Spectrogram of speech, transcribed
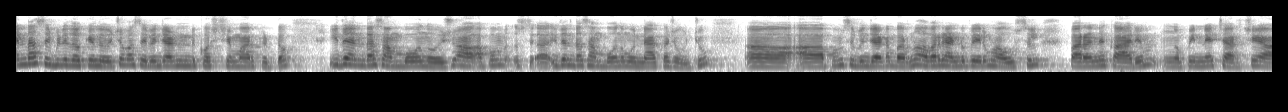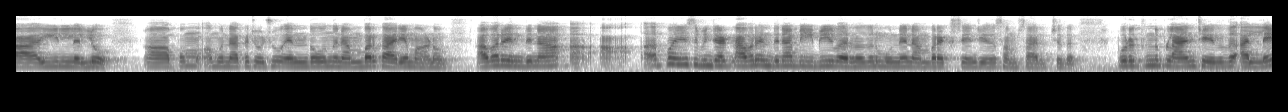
എന്താ സിബിൻ ഇതൊക്കെ എന്ന് ചോദിച്ചു. അപ്പോൾ സിബിൻ ചേട്ടൻ ഒരു ക്വസ്റ്റ്യൻ മാർക്ക് ഇട്ടു. ഇതെന്താ സംഭവം എന്ന് ചോദിച്ചു. അപ്പം ഇതെന്താ സംഭവം എന്ന് മുന്നാക്ക ചോദിച്ചു. അപ്പം സിബിൻ ചേട്ടൻ പറഞ്ഞു അവർ രണ്ടുപേരും ഹൗസിൽ പറഞ്ഞ കാര്യം പിന്നെ ചർച്ചയായില്ലല്ലോ. അപ്പം മുന്നാക്ക ചോദിച്ചു എന്തോ ഒന്ന് നമ്പർ കാര്യമാണോ? അവർ എന്തിനാ അപ്പോൾ ഈ സിബിൻ ചേട്ടൻ അവർ എന്തിനാ ബി ബിയിൽ വരുന്നതിന് മുന്നേ നമ്പർ എക്സ്ചേഞ്ച് ചെയ്ത് സംസാരിച്ചത്? പുറത്തുനിന്ന് പ്ലാൻ ചെയ്തത് അല്ലേ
